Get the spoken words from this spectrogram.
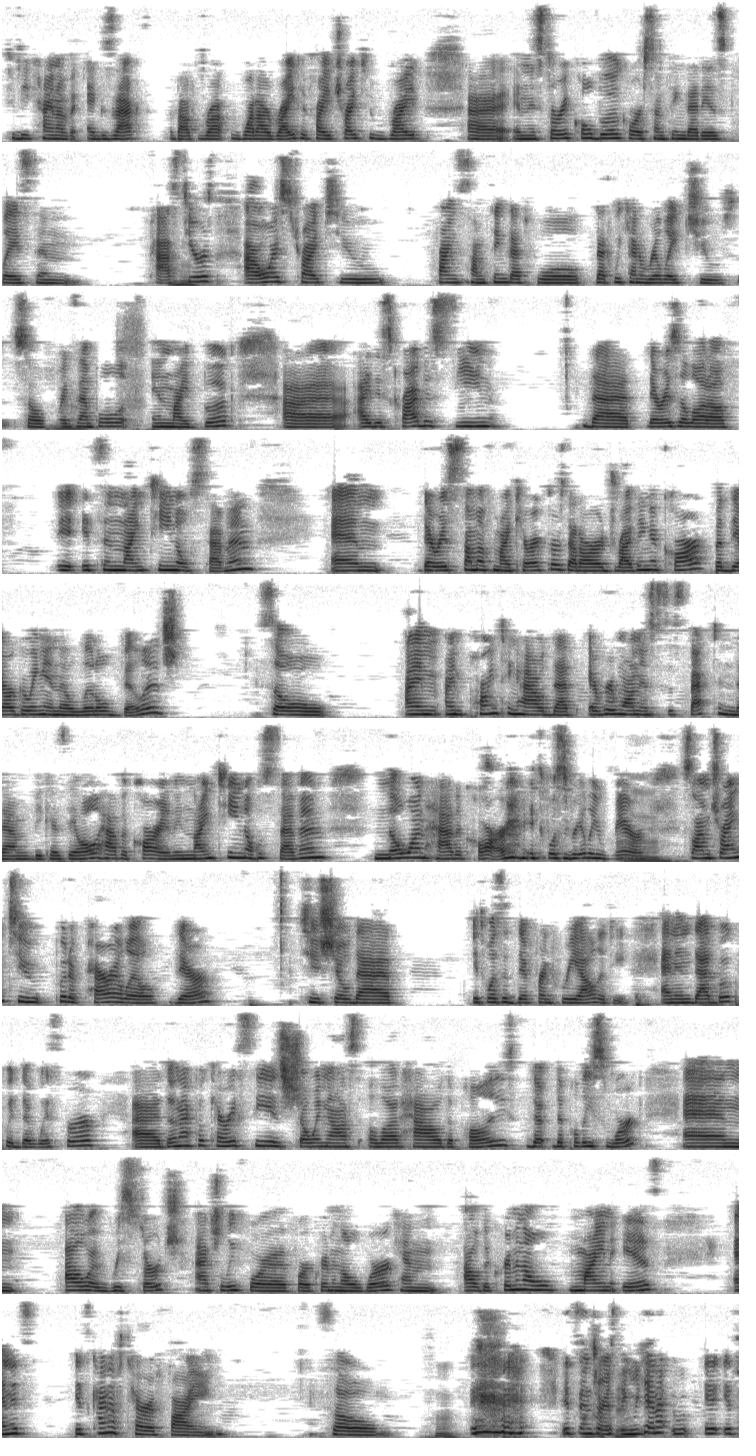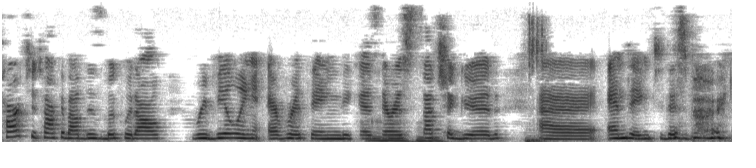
to be kind of exact about what I write. If I try to write uh, an historical book or something that is placed in past years, I always try to find something that will that we can relate to. So, for example, in my book, uh, I describe a scene that there is a lot of it, it's in 1907 and there is some of my characters that are driving a car but they are going in a little village so i'm i'm pointing out that everyone is suspecting them because they all have a car and in 1907 no one had a car it was really rare Mm. so i'm trying to put a parallel there to show that it was a different reality. And in that book with the Whisperer, uh, Donato Carrisi is showing us a lot how the police, the, the police work and our research actually for, for criminal work and how the criminal mind is. And it's, it's kind of terrifying. So Hmm. it's interesting. Okay. We cannot, it, it's hard to talk about this book without revealing everything because there is Mhm, such a good uh, ending to this book.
